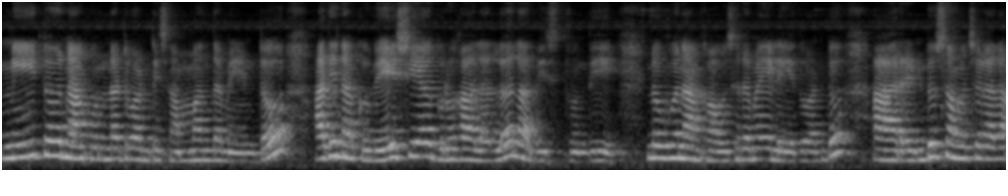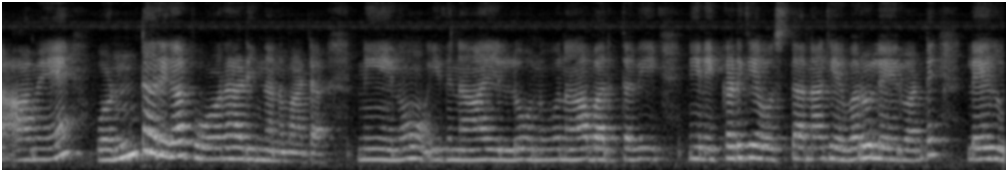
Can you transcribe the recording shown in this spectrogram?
నీతో నాకు ఉన్నటువంటి సంబంధం ఏంటో అది నాకు వేశ్యా గృహాలలో లభిస్తుంది. నువ్వు నాకు అవసరమే లేదు అంటూ ఆ రెండు సంవత్సరాలు ఆమె ఒంటరిగా పోరాడిందనమాట నేను ఇది నా ఇల్లు నువ్వు నా భర్తవి నేను ఇక్కడికే వస్తా నాకు ఎవరు లేరు అంటే లేదు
